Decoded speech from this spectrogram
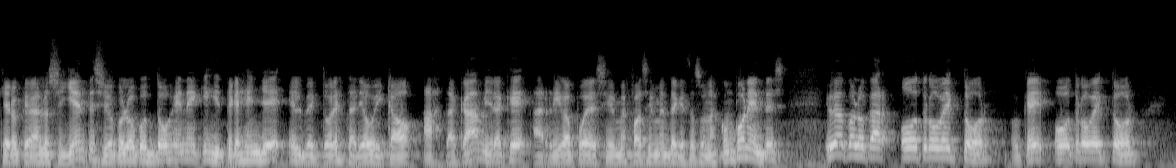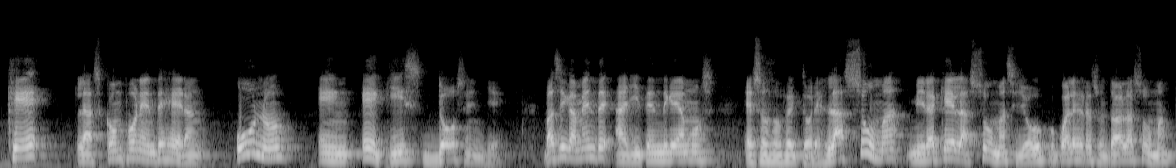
Quiero que veas lo siguiente, si yo coloco 2 en x y 3 en y, el vector estaría ubicado hasta acá. Mira que arriba puede decirme fácilmente que estas son las componentes. Y voy a colocar otro vector, ¿ok? Otro vector que las componentes eran 1 en x, 2 en y. Básicamente allí tendríamos esos dos vectores. La suma, mira que la suma, si yo busco cuál es el resultado de la suma,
